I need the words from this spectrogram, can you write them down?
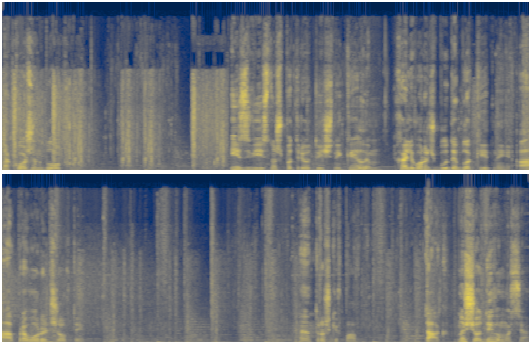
на кожен блок. І, звісно ж, патріотичний килим. Хай ліворуч буде блакитний, а праворуч жовтий. Е, Трошки впав. Так, ну що, дивимося.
